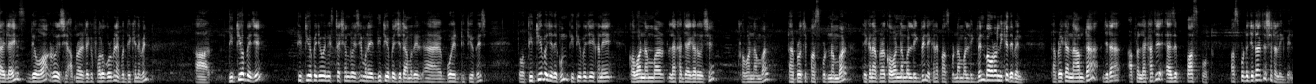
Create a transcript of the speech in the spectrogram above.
গাইডলাইন্স দেওয়া রয়েছে। আপনারা এটাকে ফলো করবেন, একবার দেখে নেবেন। আর দ্বিতীয় পেজে তৃতীয় পেজেও ইনস্ট্রাকশন রয়েছে। মানে দ্বিতীয় পেজ যেটা আমাদের বইয়ের দ্বিতীয় পেজ তো তৃতীয় পেজে দেখুন, তৃতীয় পেজে এখানে কভার নাম্বার লেখার জায়গা রয়েছে কভার নাম্বার তারপর হচ্ছে পাসপোর্ট নাম্বার তো এখানে আপনারা কভার নাম্বার লিখবেন, এখানে পাসপোর্ট নাম্বার লিখবেন বা ওরা লিখে দেবেন। তারপরে এখানে নামটা, যেটা আপনার লেখা আছে অ্যাজ এ পাসপোর্ট পাসপোর্টে যেটা আছে সেটা লিখবেন।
